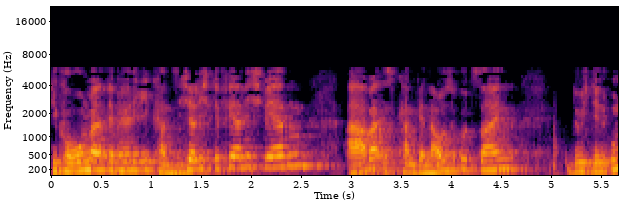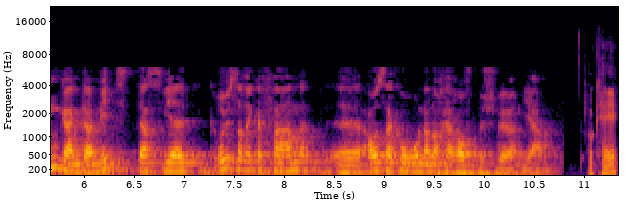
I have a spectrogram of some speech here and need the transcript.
Die Corona-Epidemie kann sicherlich gefährlich werden, aber es kann genauso gut sein, durch den Umgang damit, dass wir größere Gefahren äh, außer Corona noch heraufbeschwören, ja. Okay.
